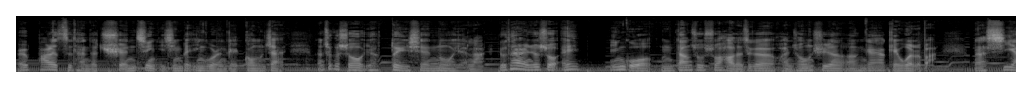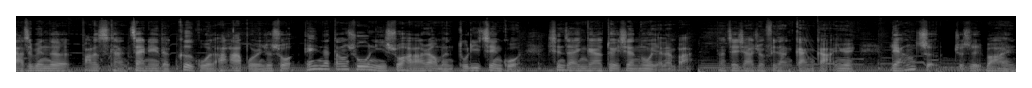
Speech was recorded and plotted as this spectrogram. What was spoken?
而巴勒斯坦的全境已经被英国人给攻占。那这个时候要兑现诺言啦，犹太人就说：“哎，英国，我们当初说好的这个缓冲区呢，嗯，应该要给我了吧？”那西亚这边的巴勒斯坦在内的各国的阿拉伯人就说：“哎，那当初你说好要让我们独立建国，现在应该要兑现诺言了吧？”那这下就非常尴尬，因为两者就是包含。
